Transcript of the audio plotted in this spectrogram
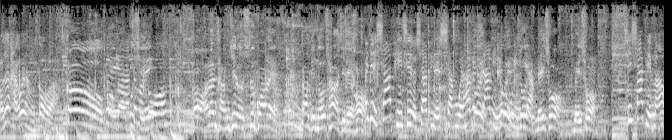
哇，这海味很够了，够够到不行。哦，啊，咱尝这个丝瓜嘞，到顶都差起来哈。而且虾皮其实有虾皮的香味，它跟虾米又不一样。没错，没错。其实虾皮蛮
